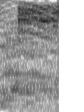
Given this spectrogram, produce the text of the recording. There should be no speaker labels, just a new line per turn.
Bye.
